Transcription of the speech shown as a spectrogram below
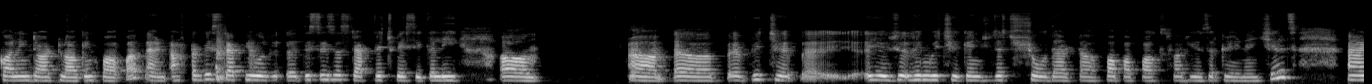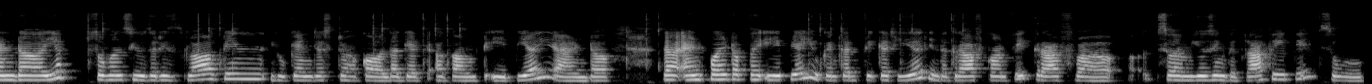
calling dot login pop up and after this step you uh, this is a step which basically um, uh, uh, which uh, using which you can just show that uh, pop-up box for user credentials. And uh, yep so once user is logged in you can just uh, call the get account api and uh, the endpoint of the api you can configure here in the graph config graph uh, so i'm using the graph api so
